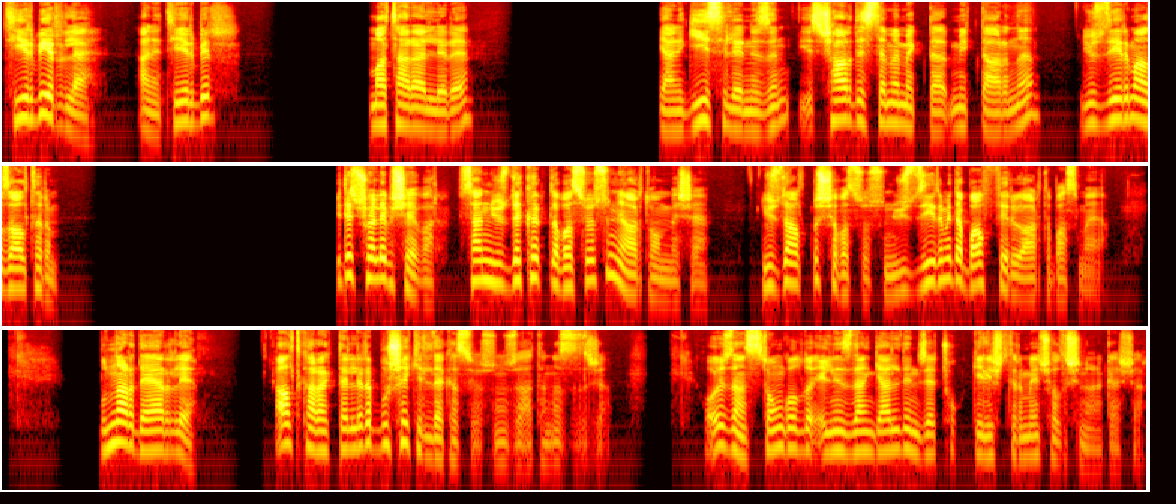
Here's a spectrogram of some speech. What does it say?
Tier 1 ile hani tier 1 materyalleri yani giysilerinizin shard isteme miktar- miktarını %20 azaltırım. Bir de şöyle bir şey var. Sen %40 ile basıyorsun ya artı 15'e. %60 ile basıyorsun. %20 de buff veriyor artı basmaya. Bunlar değerli. Alt karakterleri bu şekilde kasıyorsunuz zaten hızlıca. O yüzden Stronghold'u elinizden geldiğince çok geliştirmeye çalışın arkadaşlar.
